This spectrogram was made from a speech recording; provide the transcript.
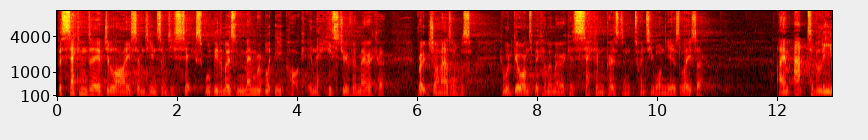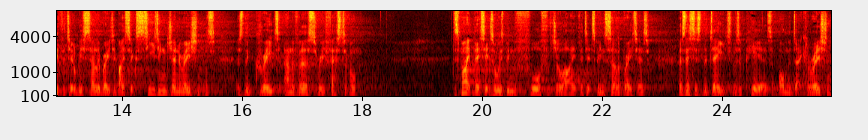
The second day of July 1776 will be the most memorable epoch in the history of America, wrote John Adams, who would go on to become America's second president 21 years later. I am apt to believe that it will be celebrated by succeeding generations as the great anniversary festival. Despite this, it's always been the 4th of July that it's been celebrated, as this is the date that appears on the Declaration.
